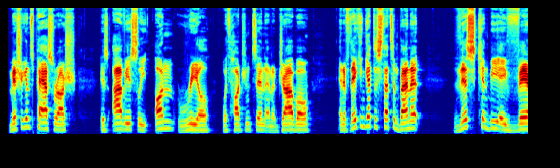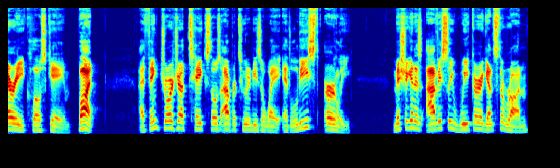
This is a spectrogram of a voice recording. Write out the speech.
Michigan's pass rush is obviously unreal with Hutchinson and Ojabo. And if they can get to Stetson Bennett, this can be a very close game. But I think Georgia takes those opportunities away, at least early. Michigan is obviously weaker against the run,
